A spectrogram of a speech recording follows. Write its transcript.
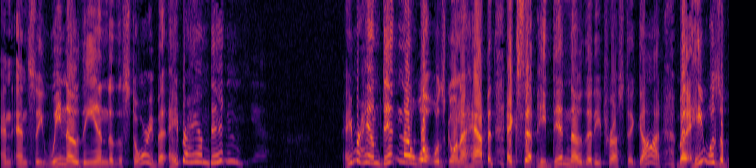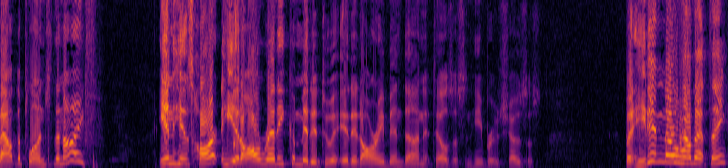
And, and see, we know the end of the story, but Abraham didn't. Abraham didn't know what was going to happen, except he did know that he trusted God. But he was about to plunge the knife. In his heart, he had already committed to it. It had already been done, it tells us in Hebrews, shows us. But he didn't know how that thing,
